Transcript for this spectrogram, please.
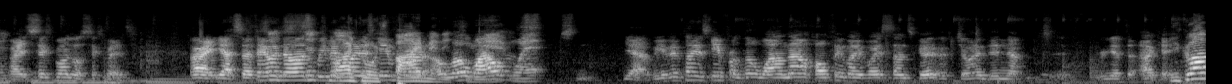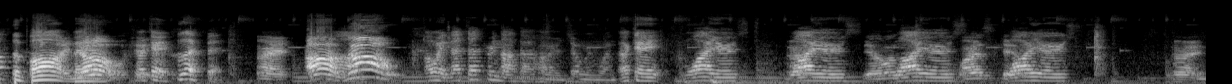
Alright, six modules, six minutes. Alright, yeah, so if anyone Six- knows, six we've been playing this game five for a little while. nitwit. Yeah, we've been playing this game for a little while now. Hopefully my voice sounds good if Jonah did not forget to. Okay. You Okay. dropped the bomb, I man. know, okay. Okay, flip it. Alright. Oh, no! Oh wait, that's actually not that hard. It's only one. Okay, wires, no! wires, The other wires, Wires? Okay. wires. Alright.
